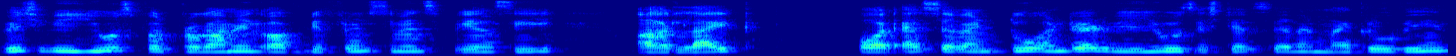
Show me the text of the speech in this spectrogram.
which we use for programming of different Siemens PLC are like for S7200 we use Step 7 MicroWin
